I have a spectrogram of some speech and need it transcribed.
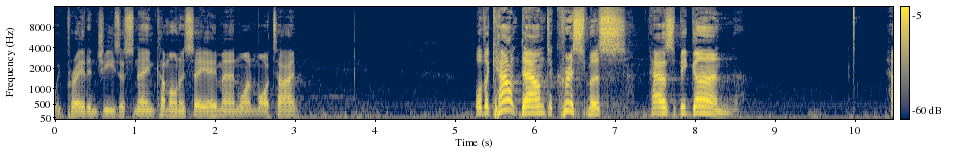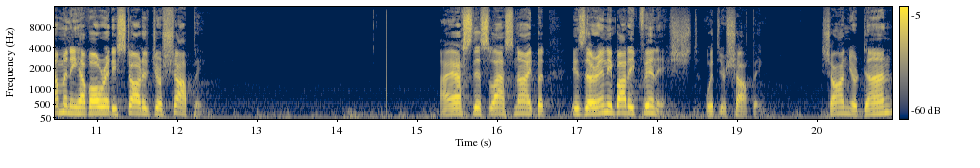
We pray it in Jesus' name. Come on and say amen one more time. Well, the countdown to Christmas has begun. How many have already started your shopping? I asked this last night, but is there anybody finished with your shopping? Sean, you're done?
